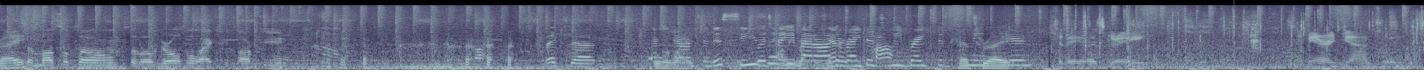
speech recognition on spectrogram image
right? Some muscle tone so the girls will actually talk to you. Thanks, Dad. This season, we'll tell you about all the records we break this That's coming right. year. Today was great. I'm Erik Johnson.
